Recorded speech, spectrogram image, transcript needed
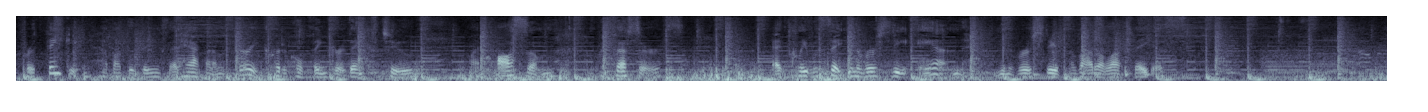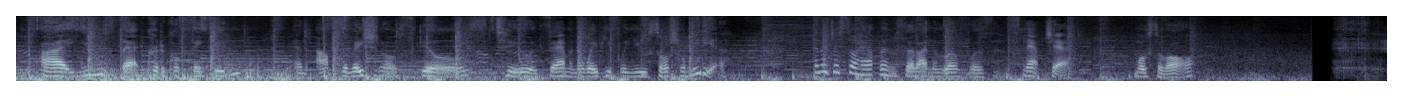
for thinking about the things that happen. I'm a very critical thinker thanks to my awesome professors at Cleveland State University and University of Nevada, Las Vegas. I use that critical thinking and observational skills to examine the way people use social media. And it just so happens that I'm in love with Snapchat most of all.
